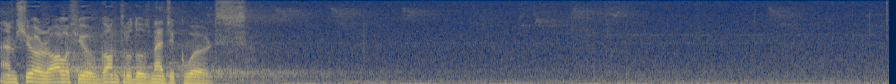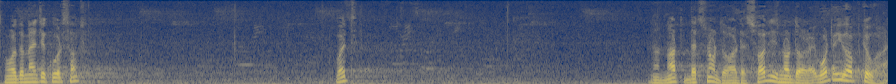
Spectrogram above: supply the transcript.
I'm sure all of you have gone through those magic words. What are the magic words are? What? No, not… that's not the order. Sorry is not the order. What are you up to, huh?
